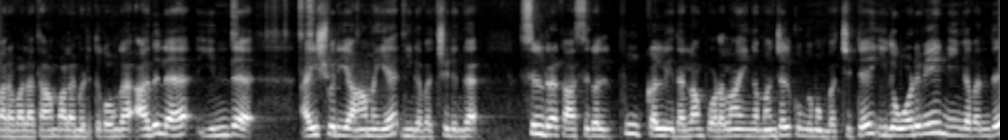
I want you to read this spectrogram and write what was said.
பரவாயில்ல தாம்பாளம் எடுத்துக்கோங்க. அதில் இந்த ஐஸ்வர்ய ஆமையை நீங்கள் வச்சிடுங்க. சில்லற காசுகள் பூக்கள் இதெல்லாம் போடலாம். இங்கே மஞ்சள் குங்குமம் வச்சுட்டு இதோடவே நீங்கள் வந்து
